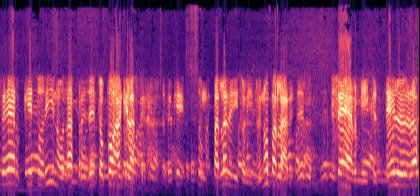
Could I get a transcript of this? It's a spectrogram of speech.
perché Torino rappresenta un po' anche la speranza, perché insomma parlare di Torino e non parlare del Sermic, del,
